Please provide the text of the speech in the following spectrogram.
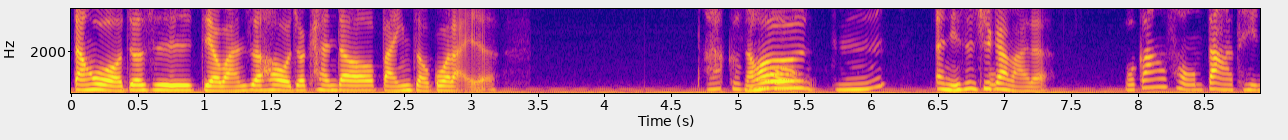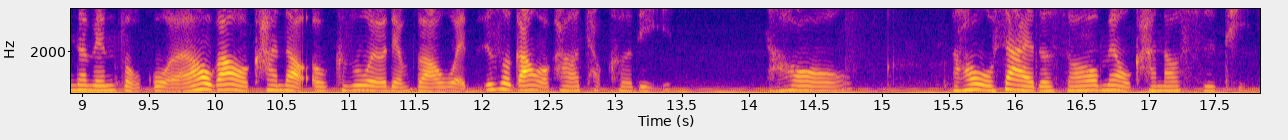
当我就是解完之后，我就看到白银走过来了。啊，可是然后嗯，哎，你是去干嘛的？我刚刚从大厅那边走过来，然后我刚刚有看到哦，可是我有点不知道位置，就是刚刚我看到巧克力，然后，然后我下来的时候没有看到尸体，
